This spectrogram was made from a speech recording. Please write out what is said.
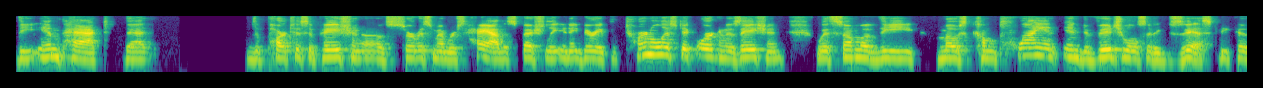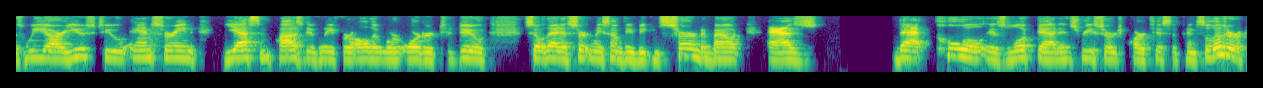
the impact that the participation of service members have, especially in a very paternalistic organization with some of the most compliant individuals that exist, because we are used to answering yes and positively for all that we're ordered to do. So that is certainly something to be concerned about as that pool is looked at as research participants. So those are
